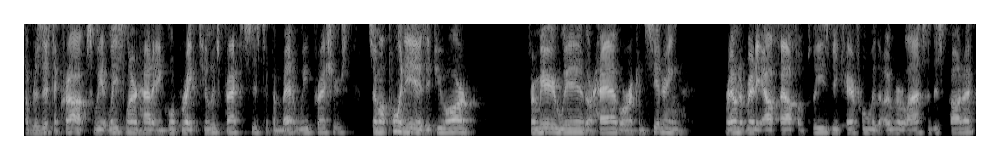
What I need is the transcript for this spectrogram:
uh, resistant crops, we at least learn how to incorporate tillage practices to combat weed pressures. So my point is, if you are familiar with or have or are considering Roundup Ready alfalfa, please be careful with the over-reliance of this product.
